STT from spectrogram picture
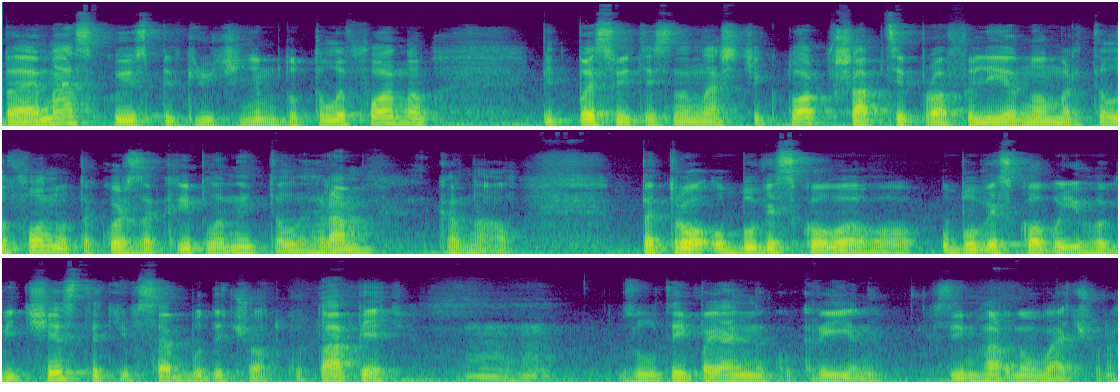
BMS, з підключенням до телефону. Підписуйтесь на наш TikTok, в шапці профілі є номер телефону, також закріплений телеграм-канал. Петро обов'язково, обов'язково його відчистить і все буде чітко. Та Петь? Золотий паяльник України. Всім гарного вечора.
